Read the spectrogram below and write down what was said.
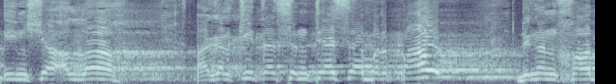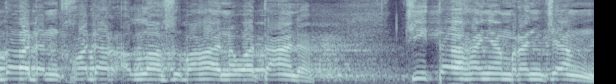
insya-Allah agar kita sentiasa berpaut dengan qada dan qadar Allah Subhanahu wa taala. Kita hanya merancang,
